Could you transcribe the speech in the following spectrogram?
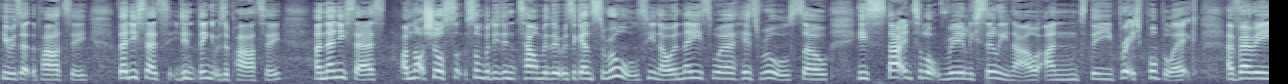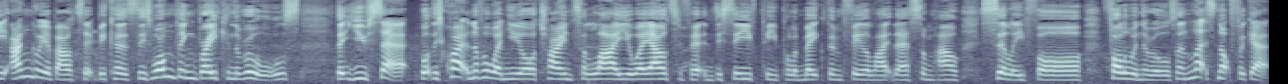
he was at the party. Then he says he didn't think it was a party. And then he says, I'm not sure somebody didn't tell me that it was against the rules, you know, and these were his rules. So he's starting to look really silly now. And the British public are very angry about it because there's one thing breaking the rules that you set, but there's quite another when you're trying to lie your way out of it and deceive people and make them feel like they're somehow silly for following the rules. And let's not forget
